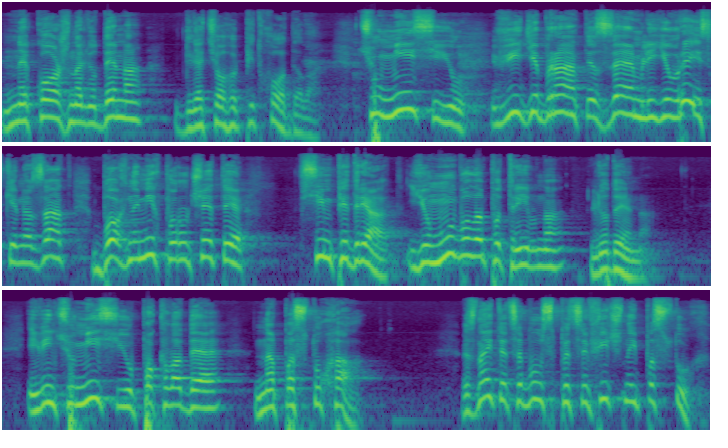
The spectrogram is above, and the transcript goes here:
Не кожна людина для цього підходила. Цю місію відібрати землі єврейські назад, Бог не міг поручити всім підряд. Йому була потрібна людина. І він цю місію покладе на пастуха. Ви знаєте, це був специфічний пастух,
